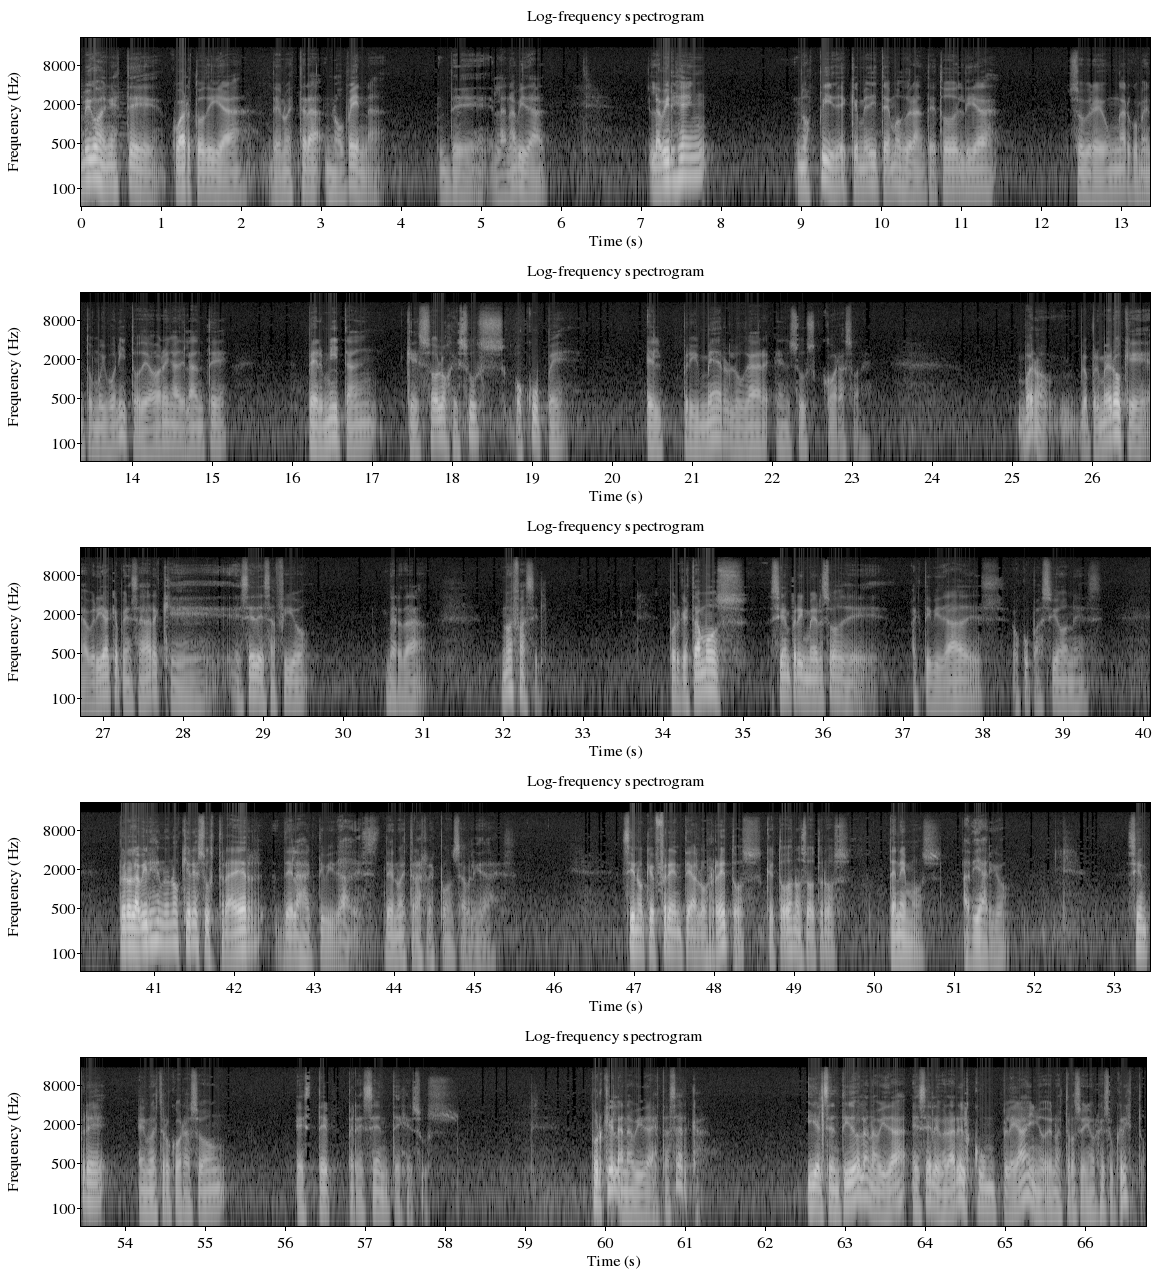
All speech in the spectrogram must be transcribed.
Amigos, en este cuarto día de nuestra novena de la Navidad, la Virgen nos pide que meditemos durante todo el día sobre un argumento muy bonito. De ahora en adelante, permitan que solo Jesús ocupe el primer lugar en sus corazones. Bueno, lo primero que habría que pensar que ese desafío, ¿verdad? No es fácil, porque estamos siempre inmersos de actividades, ocupaciones, pero la Virgen no nos quiere sustraer de las actividades, de nuestras responsabilidades, sino que frente a los retos que todos nosotros tenemos a diario, siempre en nuestro corazón esté presente Jesús. Porque la Navidad está cerca. Y el sentido de la Navidad es celebrar el cumpleaños de nuestro Señor Jesucristo.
